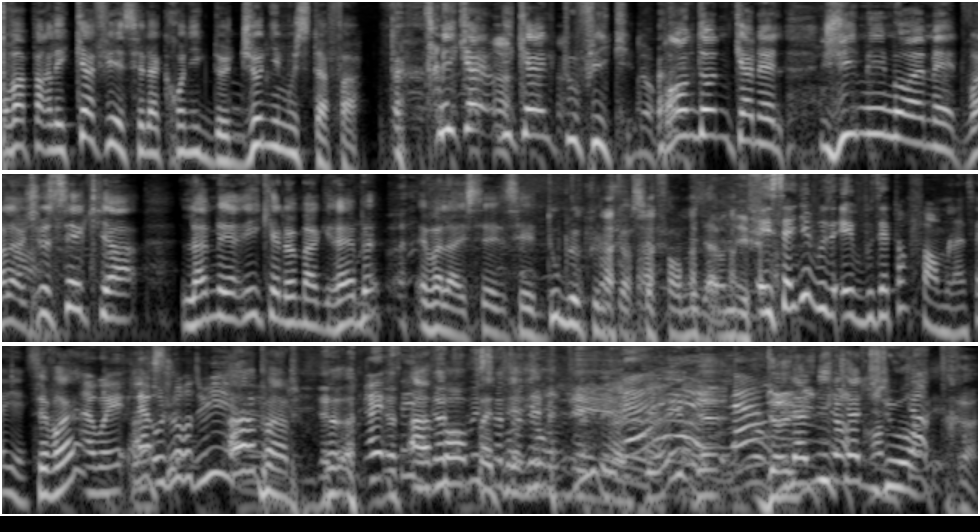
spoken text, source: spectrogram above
on va parler café, c'est la chronique de Johnny Mustapha. Michael, Michael Toufik, Brandon Kamel, Jimmy Mohamed. Voilà, je sais qu'il y a l'Amérique et le Maghreb. Et voilà, c'est double culture, c'est formidable. Et ça y est, vous, et vous êtes en forme là, ça y est. C'est vrai Ah ouais, là aujourd'hui. Ah, euh, pardon. ouais, ça y est. Avant, pas terrible. mis quatre jours. 8h34.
